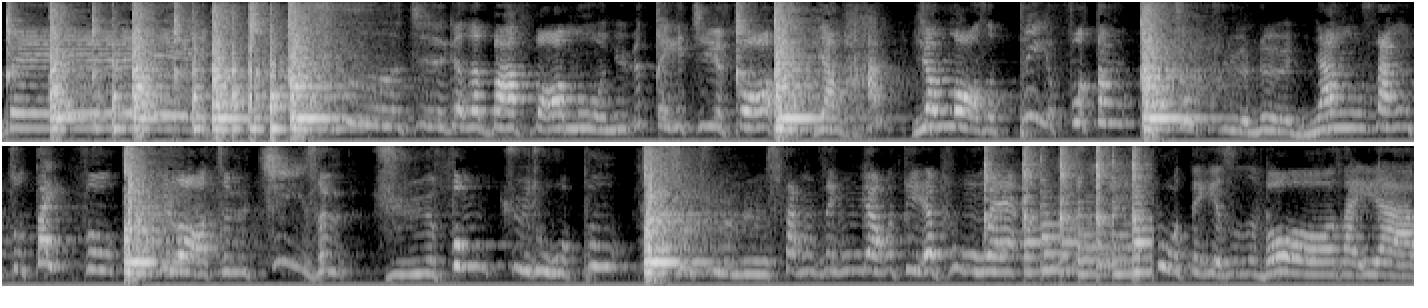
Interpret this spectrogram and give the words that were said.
呗。自己个是把父母女对几方，要喊要老是别不动，出去男娘上做大夫，你老朱几手飓风飓脚步，出去男伤人要跌破哎，不得是佛人呀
